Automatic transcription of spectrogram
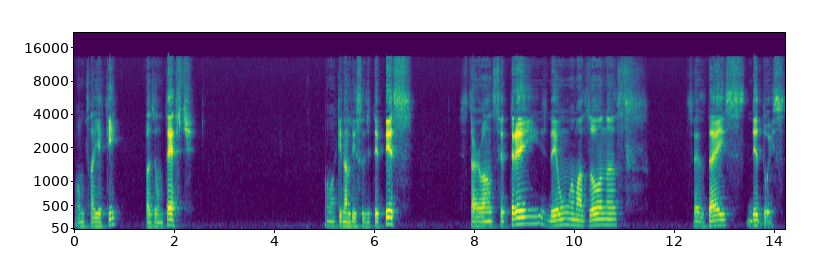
Vamos sair aqui, fazer um teste. Vamos aqui na lista de TPs. Star One C3, D1 Amazonas, CS10, D2,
